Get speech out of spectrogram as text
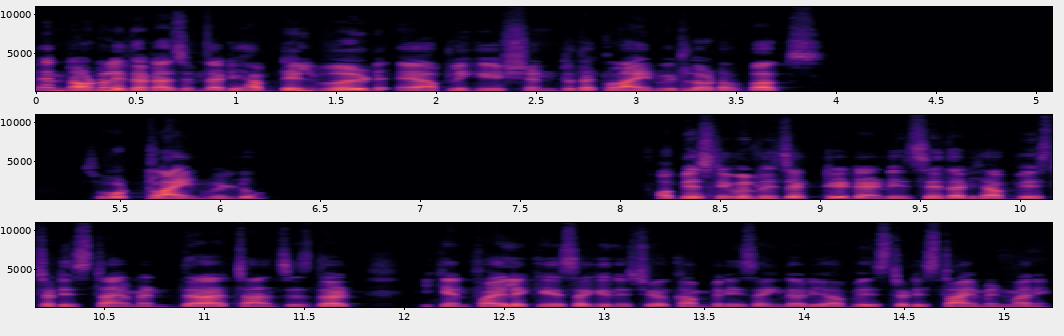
And not only that, assume that you have delivered an application to the client with a lot of bugs. So what client will do? obviously will reject it and he'll say that you have wasted his time and there are chances that he can file a case against your company saying that you have wasted his time and money.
